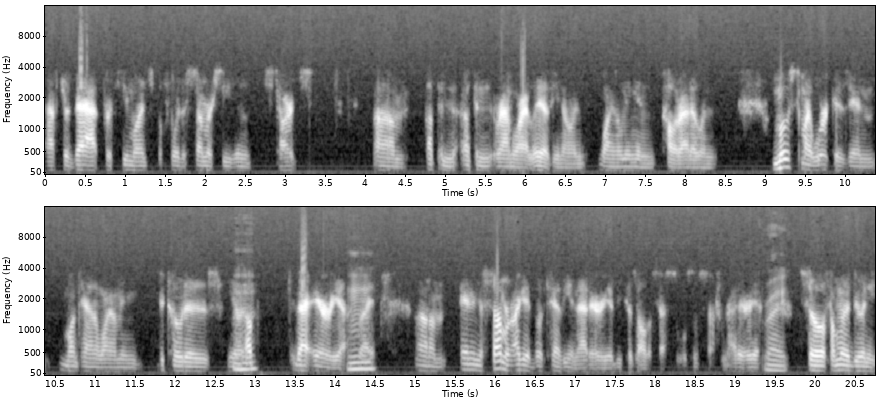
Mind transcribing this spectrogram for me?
after that for a few months before the summer season starts. Um, up in up and around where I live, you know, in Wyoming and Colorado, and most of my work is in Montana, Wyoming, Dakotas, you know, Mhm. up that area, Mhm. right? Um, and in the summer, I get booked heavy in that area because all the festivals and stuff in that area. Right. So if I'm going to do any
